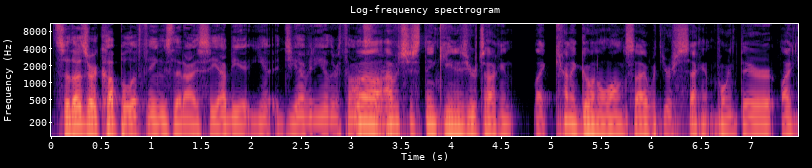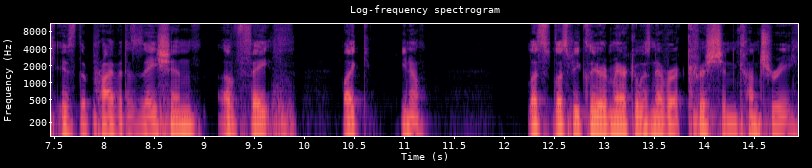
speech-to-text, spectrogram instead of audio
so those are a couple of things that i see i'd be you know, do you have any other thoughts Well, there? I was just thinking as you were talking, like kind of going alongside with your second point there, like is the privatization of faith. Like, you know, let's let's be clear, America was never a Christian country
